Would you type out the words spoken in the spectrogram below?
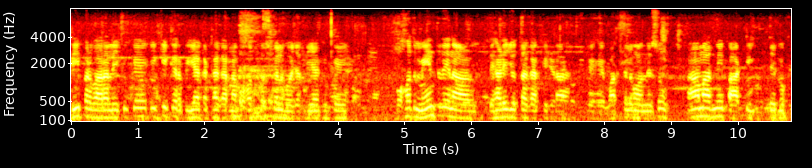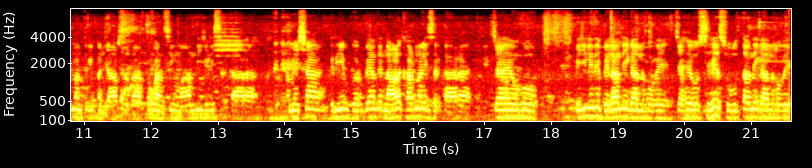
ਗਰੀਬ ਪਰਿਵਾਰਾਂ ਲਈ, ਕਿਉਂਕਿ ਇੱਕ ਇੱਕ ਰੁਪਈਆ ਇਕੱਠਾ ਕਰਨਾ ਬਹੁਤ ਮੁਸ਼ਕਲ ਹੋ ਜਾਂਦੀ ਹੈ, ਕਿਉਂਕਿ ਬਹੁਤ ਮਿਹਨਤ ਦੇ ਨਾਲ ਦਿਹਾੜੀ ਜੋਤਾ ਕਰਕੇ ਜਿਹੜਾ ਇਹ ਵਕਤ ਲਗਾਉਂਦੇ ਸੋ, ਆਮ ਆਦਮੀ ਪਾਰਟੀ ਤੇ ਮੁੱਖ ਮੰਤਰੀ ਪੰਜਾਬ ਸਰਦਾਰ ਭਗਵੰਤ ਸਿੰਘ ਮਾਨ ਦੀ ਜਿਹੜੀ ਸਰਕਾਰ ਆ, ਹਮੇਸ਼ਾ ਗਰੀਬ ਗੁਰਬਿਆਂ ਦੇ ਨਾਲ ਖੜਨ ਵਾਲੀ ਸਰਕਾਰ ਹੈ ਚਾਹੇ ਉਹ ਬਿਜਲੀ ਦੇ ਬਿੱਲਾਂ ਦੀ ਗੱਲ ਹੋਵੇ, ਚਾਹੇ ਉਹ ਸਿਹਤ ਸਹੂਲਤਾਂ ਦੀ ਗੱਲ ਹੋਵੇ,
